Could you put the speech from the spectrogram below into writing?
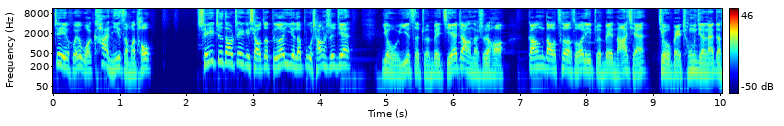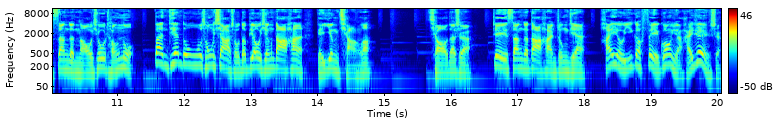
这回我看你怎么偷。谁知道这个小子得意了不长时间。又一次准备结账的时候，刚到厕所里准备拿钱，就被冲进来的三个恼羞成怒、半天都无从下手的彪形大汉给硬抢了。巧的是，这三个大汉中间还有一个费光远还认识，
